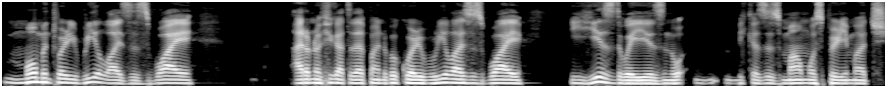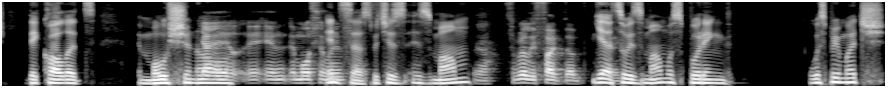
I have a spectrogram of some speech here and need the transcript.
moment where he realizes why I don't know if you got to that point in the book where he realizes why he is the way he is, and because his mom was pretty much they call it emotional yeah, emotional incest, which is his mom. yeah, it's really fucked up. Yeah, thing. so his mom was putting was pretty much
